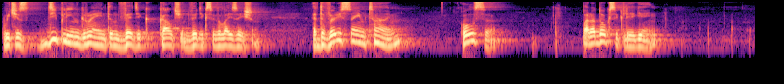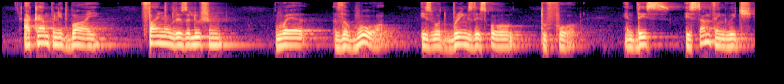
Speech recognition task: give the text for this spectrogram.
which is deeply ingrained in Vedic culture, in Vedic civilization, at the very same time, also, paradoxically again, accompanied by final resolution where the war is what brings this all to fore. And this is something which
